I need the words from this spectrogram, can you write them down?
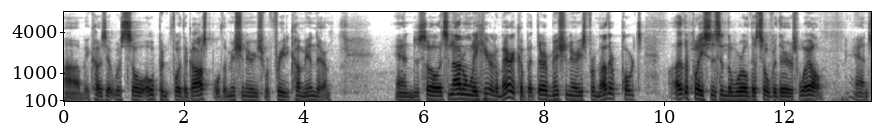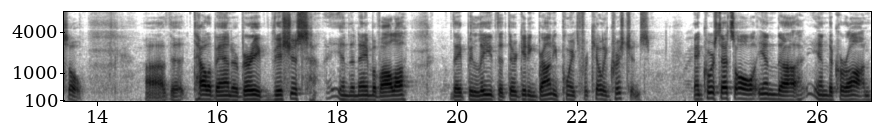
uh, because it was so open for the gospel. The missionaries were free to come in there. And so it's not only here in America, but there are missionaries from other ports, other places in the world that's over there as well. And so uh, the Taliban are very vicious in the name of Allah. They believe that they're getting brownie points for killing Christians. And of course, that's all in the, in the Quran.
